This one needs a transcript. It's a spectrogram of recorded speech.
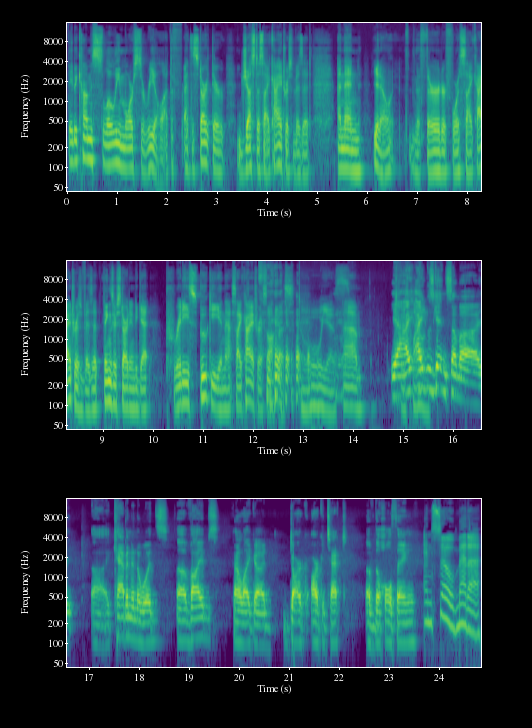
they become slowly more surreal. At the at the start, they're just a psychiatrist visit, and then you know, the third or fourth psychiatrist visit, things are starting to get pretty spooky in that psychiatrist's office. Oh yes. Um, Yeah, I, I was getting some uh, uh, cabin in the woods uh, vibes, kind of like a dark architect of the whole thing. and so meta.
